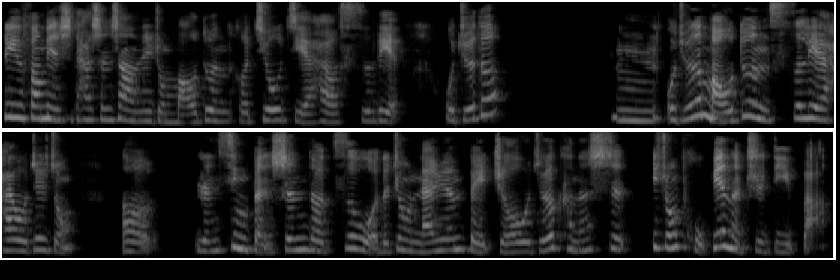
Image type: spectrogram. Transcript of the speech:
另一方面是他身上的那种矛盾和纠结，还有撕裂。我觉得，嗯，我觉得矛盾、撕裂，还有这种呃人性本身的自我的这种南辕北辙，我觉得可能是一种普遍的质地吧。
